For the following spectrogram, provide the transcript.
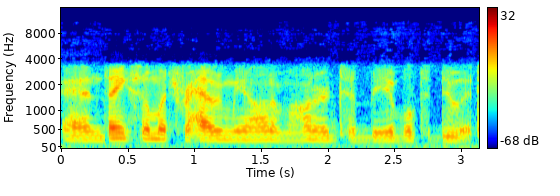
and thanks so much for having me on. I'm honored to be able to do it.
